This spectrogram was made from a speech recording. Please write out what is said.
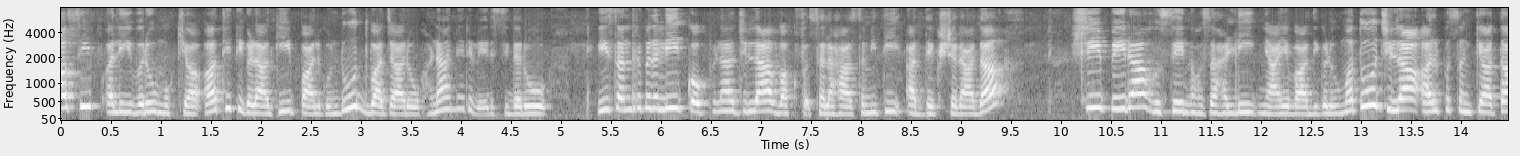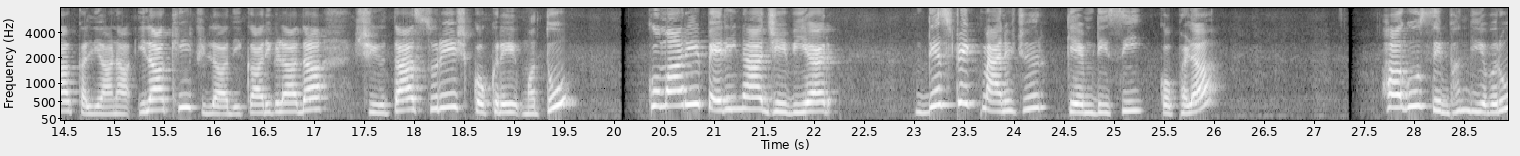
ಆಸಿಫ್ ಅಲಿ ಇವರು ಮುಖ್ಯ ಅತಿಥಿಗಳಾಗಿ ಪಾಲ್ಗೊಂಡು ಧ್ವಜಾರೋಹಣ ನೆರವೇರಿಸಿದರು. ಈ ಸಂದರ್ಭದಲ್ಲಿ ಕೊಪ್ಪಳ ಜಿಲ್ಲಾ ವಕ್ಫ್ ಸಲಹಾ ಸಮಿತಿ ಅಧ್ಯಕ್ಷರಾದ ಶ್ರೀ ಪೀರಾ ಹುಸೇನ್ ಹೊಸಹಳ್ಳಿ ನ್ಯಾಯವಾದಿಗಳು ಮತ್ತು ಜಿಲ್ಲಾ ಅಲ್ಪಸಂಖ್ಯಾತ ಕಲ್ಯಾಣ ಇಲಾಖೆ ಜಿಲ್ಲಾಧಿಕಾರಿಗಳಾದ ಶ್ರೀಯುತ ಸುರೇಶ್ ಕೊಕ್ರೆ ಮತ್ತು ಕುಮಾರಿ Perina Xavier, district manager KMDC Koppal ಹಾಗೂ ಸಿಬ್ಬಂದಿಯವರು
